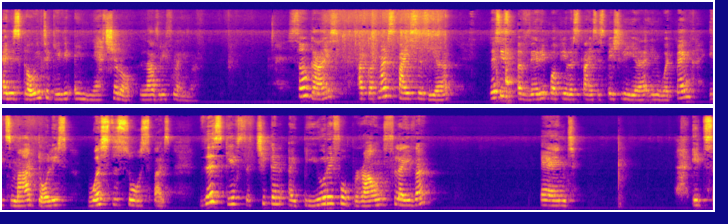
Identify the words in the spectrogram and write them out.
and it's going to give it a natural, lovely flavor. So guys, I've got my spices here. This is a very popular spice, especially here in Witbank. It's Ma Dolly's Worcester sauce spice. This gives the chicken a beautiful brown flavor. And it's,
